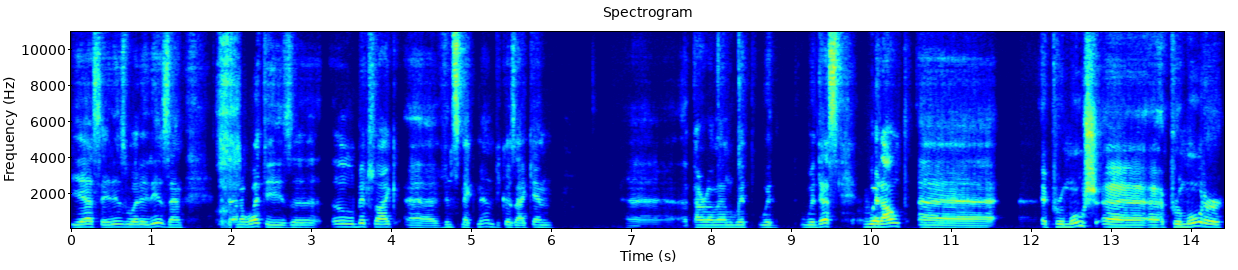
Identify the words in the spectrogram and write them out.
Yes, it is what it is, and Dana White is uh, a little bit like uh, Vince McMahon because I can uh, parallel with with with us without uh, a promotion uh, a promoter.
